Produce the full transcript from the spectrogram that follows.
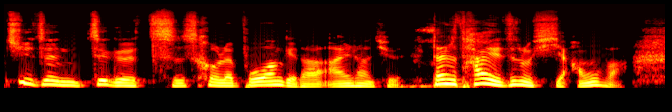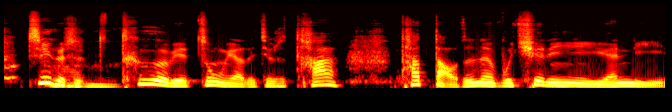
矩阵这个词是后来波王给他安上去的，但是他有这种想法，这个是嗯特别重要的，就是他他导致那不确定性原理，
